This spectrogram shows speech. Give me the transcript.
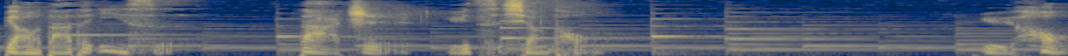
表达的意思大致与此相同。雨后，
